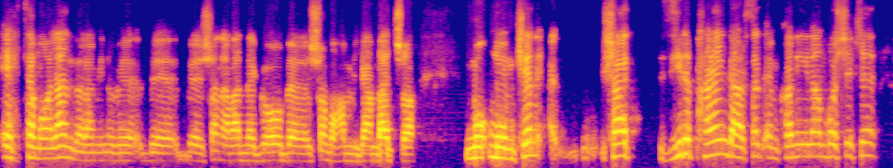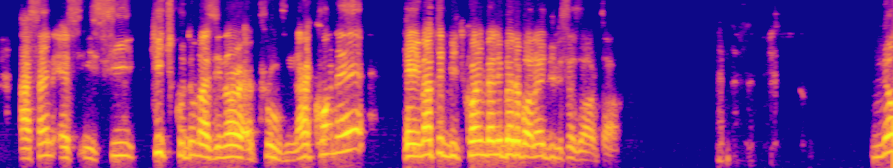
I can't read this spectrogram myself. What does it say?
احتمالا دارم اینو به به, به شنوندگا و به شما هم میگم بچه ها ممکن شاید زیر 5 درصد امکان اینم باشه که اصلا SEC هیچ کدوم از اینا رو اپروو نکنه قیمت بیت کوین ولی بره بالای 200 هزار تا. No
